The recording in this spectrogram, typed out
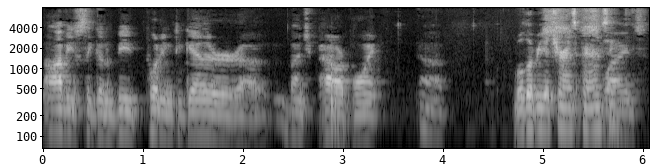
obviously going to be putting together a bunch of PowerPoint Will there be a transparency? slides.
